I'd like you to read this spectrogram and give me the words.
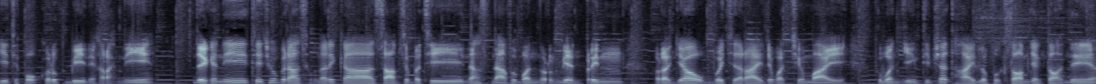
2026 กรุ๊ป B ในครั้งนี้ โดยกันนี้ที่ช่วงเวลา10นาฬิกา30นาทีณสนามฟุตบอลโรงเรียนปริ้นรอยัลวิทยาลัยจังหวัดเชียงใหม่ฟุตบอลหญิงทีมชาติไทยลงฝึกซ้อมอย่างต่อเนื่อง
